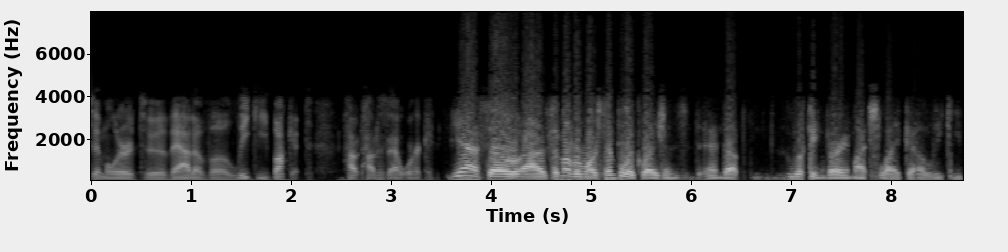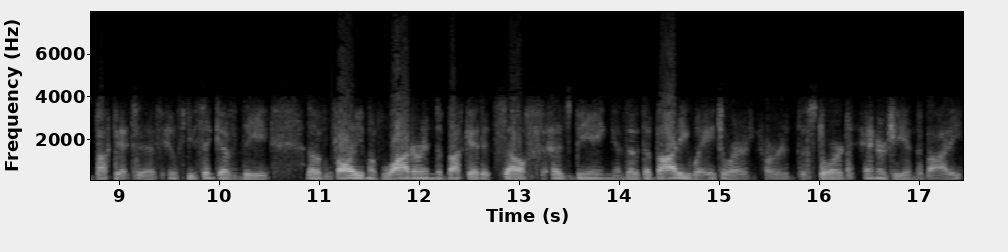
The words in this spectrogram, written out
similar to that of a leaky bucket. How, how does that work? Yeah, so uh, some of our more simple equations end up looking very much like a leaky bucket. If, if you think of the, the volume of water in the bucket itself as being the, the body weight or, or the stored energy in the body,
